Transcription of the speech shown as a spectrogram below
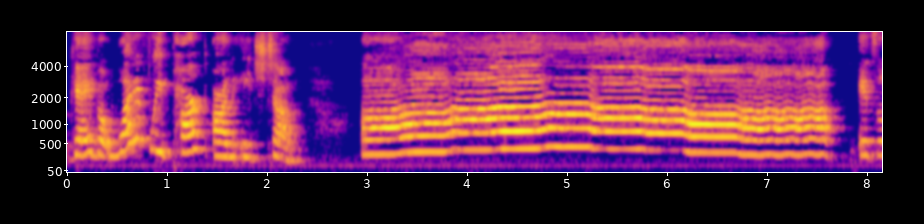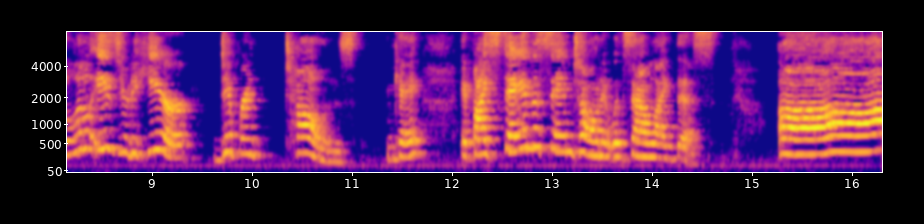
Okay, but what if we park on each tone? Ah. It's a little easier to hear different tones. Okay, if I stay in the same tone, it would sound like this. Ah.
